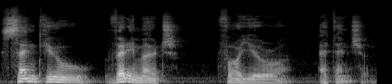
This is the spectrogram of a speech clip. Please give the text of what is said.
thank you very much for your attention.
